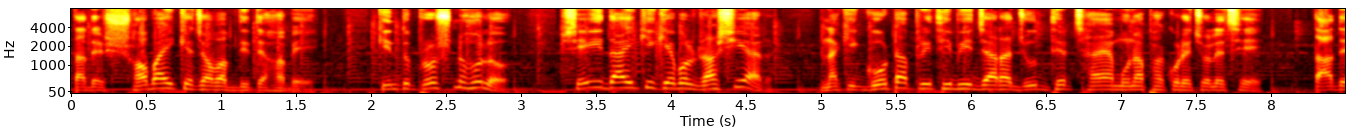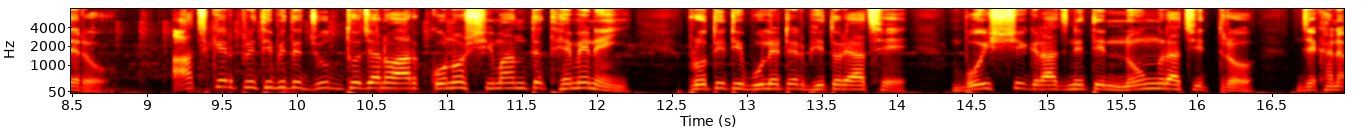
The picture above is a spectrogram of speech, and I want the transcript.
তাদের সবাইকে জবাব দিতে হবে। কিন্তু প্রশ্ন হলো, সেই দায় কি কেবল রাশিয়ার, নাকি গোটা পৃথিবী যারা যুদ্ধের ছায়া মুনাফা করে চলেছে, তাদেরও? আজকের পৃথিবীতে যুদ্ধ যেন আর কোনো সীমান্তে থেমে নেই প্রতিটি বুলেটের ভিতরে আছে বৈশ্বিক রাজনীতির নোংরা চিত্র, যেখানে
